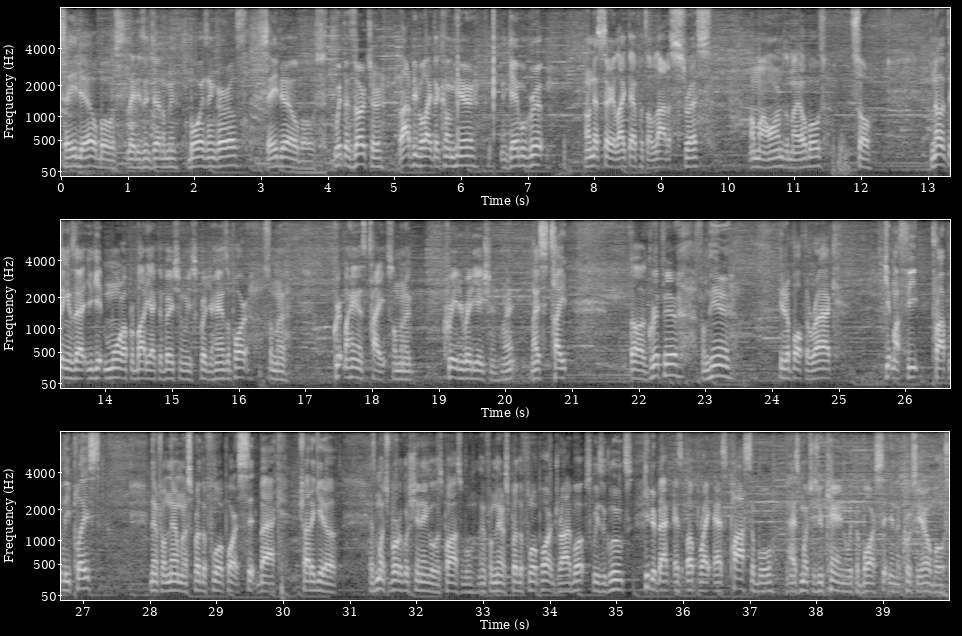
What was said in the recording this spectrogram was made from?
Save your elbows, ladies and gentlemen. Boys and girls, save your elbows. With the Zercher, a lot of people like to come here, the gable grip. I don't necessarily like that, puts a lot of stress on my arms and my elbows. So another thing is that you get more upper body activation when you spread your hands apart. So I'm gonna grip my hands tight. So I'm gonna create irradiation, right? Nice tight uh, grip here, from here, get it up off the rack, get my feet properly placed. Then from there, I'm gonna spread the floor apart, sit back, try to get a as much vertical shin angle as possible. And from there, spread the floor apart, drive up, squeeze the glutes. Keep your back as upright as possible, as much as you can with the bar sitting in the crooks of your elbows.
